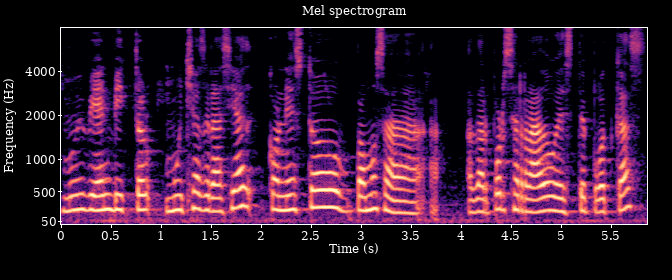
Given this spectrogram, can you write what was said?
Muy bien, Víctor, muchas gracias. Con esto vamos a, a dar por cerrado este podcast.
